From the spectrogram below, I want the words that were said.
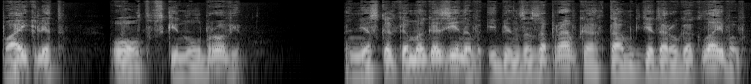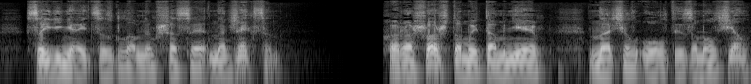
«Пайклет», Олд вскинул брови. Несколько магазинов и бензозаправка там, где дорога Клайвов соединяется с главным шоссе на Джексон. Хорошо, что мы там не... Начал Уолт и замолчал.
